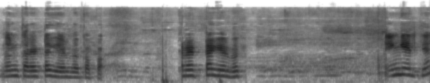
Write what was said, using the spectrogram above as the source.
ನಾನು ಕರೆಕ್ಟಾಗಿ ಹೇಳ್ಬೇಕಪ್ಪ. ಕರೆಕ್ಟಾಗಿ ಹೇಳ್ಬೇಕು. ಹೆಂಗೆ ಹೇಳ್ತೀಯ?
